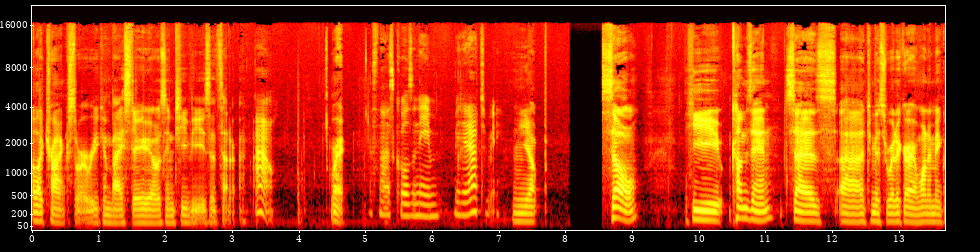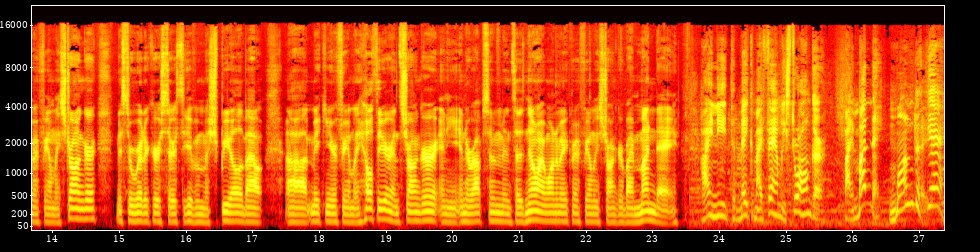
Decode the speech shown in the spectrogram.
electronic store where you can buy stereos and TVs, etc. Oh, Right. that's not as cool as the name made it out to be. Yep. So he comes in, says uh, to Mr. Whittaker, I want to make my family stronger. Mr. Whittaker starts to give him a spiel about uh, making your family healthier and stronger, and he interrupts him and says, No, I want to make my family stronger by Monday. I need to make my family stronger by Monday. Monday? Yeah.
